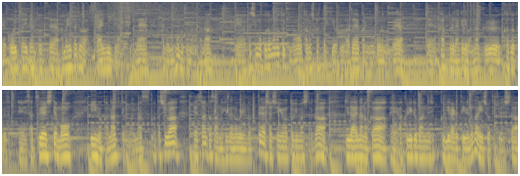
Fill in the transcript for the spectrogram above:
えこういったイベントってアメリカでは大人気なんですよね。多分日本もそうなのかな、えー、私も子供の時の楽しかった記憶が鮮やかに残るので、えー、カップルだけではなく家族で、えー、撮影してもいいのかなって思います。私は、えサンタさんの膝の上に乗って写真を撮りましたが時代なのか、えアクリル板で区切られているのが印象的でした。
